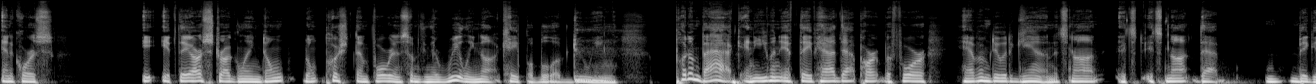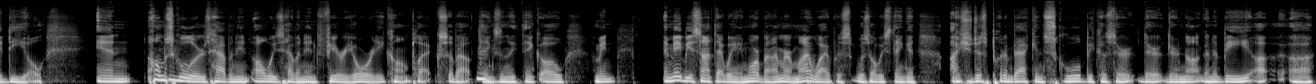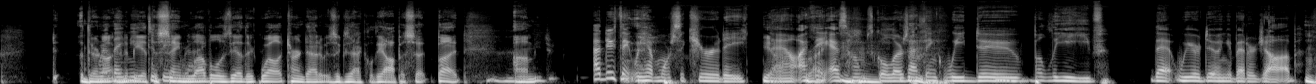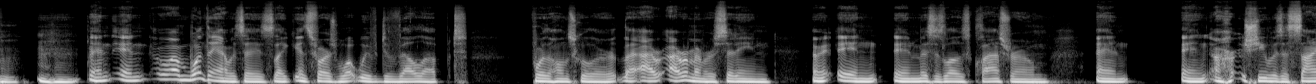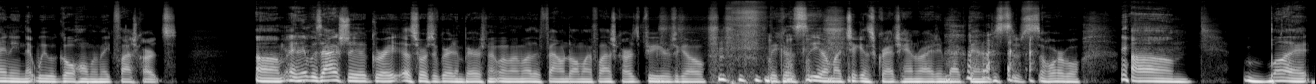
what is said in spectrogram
and of course. If they are struggling, don't don't push them forward in something they're really not capable of doing. Mm-hmm. Put them back. And even if they've had that part before have them do it again. It's not it's it's not that big a deal. And mm. homeschoolers have an always have an inferiority complex about mm. things and they think oh i mean and maybe it's not that way anymore but i remember my wife was was always thinking i should just put them back in school because they're they're they're not going to be uh, uh they're Where not they going to be at the be, same right. level as the other well it turned out it was exactly the opposite but um I do think we have more security Yeah, now. I right. think as Mhm. homeschoolers, I think we do believe that we are doing a better job. mhm. hmm And and um, one thing I would say is like as far as what we've developed for the homeschooler, I I remember sitting I mean, in in Mrs. Lowe's classroom, and and her, she was assigning that we would go home and make flashcards. Um, and it was actually a great a source of great embarrassment when my mother found all my flashcards a few years ago because you know my chicken scratch handwriting back then it was, it was horrible. Um, but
